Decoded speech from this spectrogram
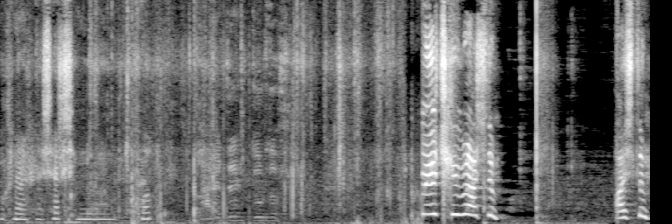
Bakın arkadaşlar şimdi ben bu topu Nerede? Dur dur. 3 gibi açtım. Açtım.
